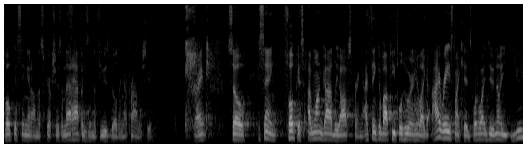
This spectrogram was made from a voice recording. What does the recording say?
focusing in on the scriptures, and that happens in the Fuse building, I promise you. Right? So he's saying, focus. I want godly offspring. I think about people who are in here like, I raised my kids. What do I do? No, you,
